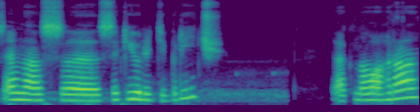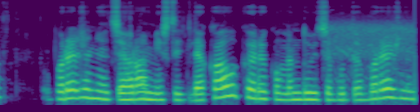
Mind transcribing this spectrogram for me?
Це в нас е, Security Breach. Так, нова гра. Попередження, ця гра містить лякалки, рекомендується бути обережним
